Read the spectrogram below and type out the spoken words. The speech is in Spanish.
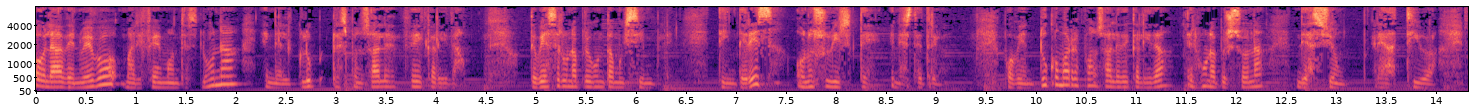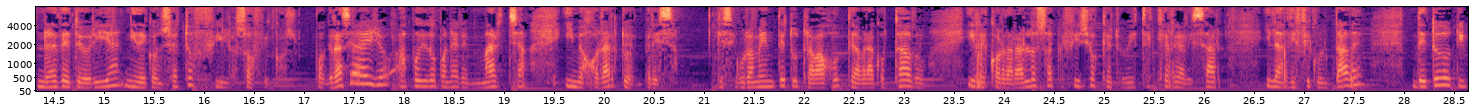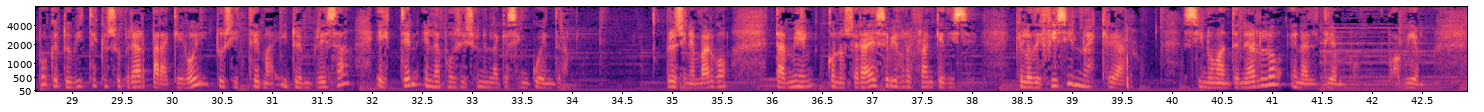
Hola de nuevo, Marifé Montes Luna, en el Club Responsables de Calidad. Te voy a hacer una pregunta muy simple. ¿Te interesa o no subirte en este tren? Pues bien, tú como responsable de calidad eres una persona de acción, eres activa, no eres de teoría ni de conceptos filosóficos. Pues gracias a ello has podido poner en marcha y mejorar tu empresa que seguramente tu trabajo te habrá costado y recordarás los sacrificios que tuviste que realizar y las dificultades de todo tipo que tuviste que superar para que hoy tu sistema y tu empresa estén en la posición en la que se encuentran. Pero sin embargo, también conocerás ese viejo refrán que dice que lo difícil no es crear, sino mantenerlo en el tiempo. Pues bien,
